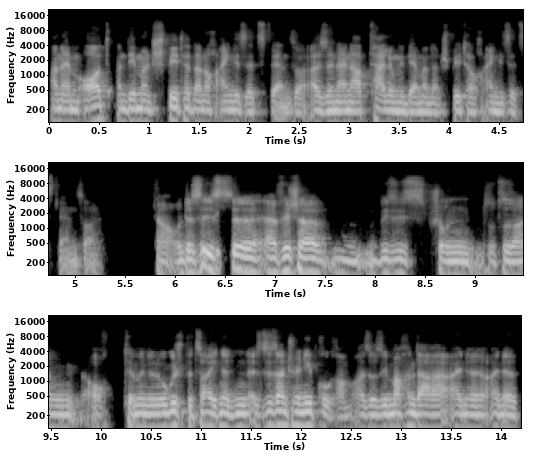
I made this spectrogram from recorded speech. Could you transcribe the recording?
an einem Ort, an dem man später dann auch eingesetzt werden soll. Also in einer Abteilung, in der man dann später auch eingesetzt werden soll. Ja, und das ist, äh, Herr Fischer, wie Sie es schon sozusagen auch terminologisch bezeichneten, es ist ein Trainee-Programm. Also Sie machen da eine, eine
